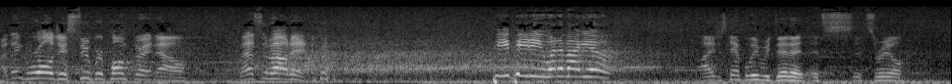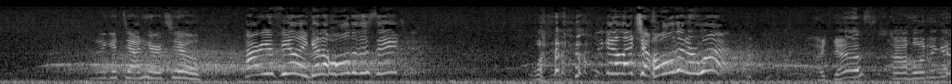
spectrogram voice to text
I think we're all just super pumped right now. That's about it. PPD, what about you? I just can't believe we did it. It's it's real. I'm gonna get down here too. How are you feeling? Get a hold of this Aegis. What? They're gonna let you hold it or what? I guess I'm holding it.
